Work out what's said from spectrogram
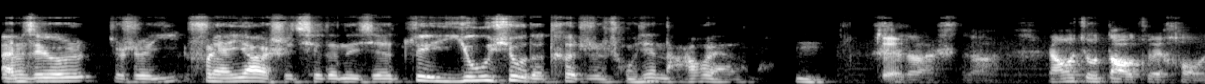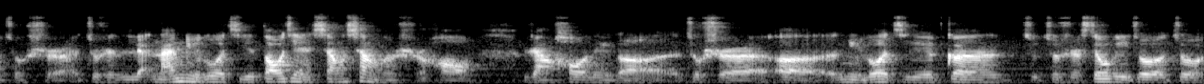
MCU 就是一复联一二时期的那些最优秀的特质重新拿回来了嘛？嗯，是的，是的。然后就到最后，就是就是两男女洛基刀剑相向的时候，然后那个就是呃女洛基跟就就是 Sylvie 就就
